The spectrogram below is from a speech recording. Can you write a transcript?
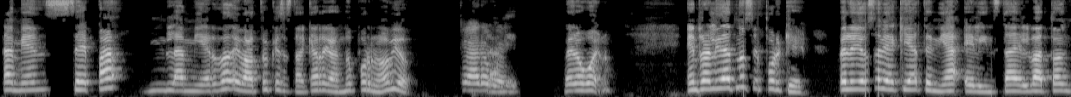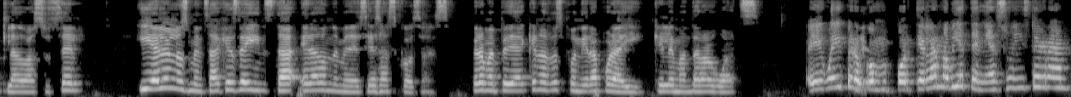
también sepa la mierda de vato que se está cargando por novio. Claro, güey. Pero bueno, en realidad no sé por qué, pero yo sabía que ella tenía el Insta del vato anclado a su cel. Y él en los mensajes de Insta era donde me decía esas cosas. Pero me pedía que no respondiera por ahí, que le mandara WhatsApp. Oye, güey, pero como, ¿por qué la novia tenía su Instagram?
